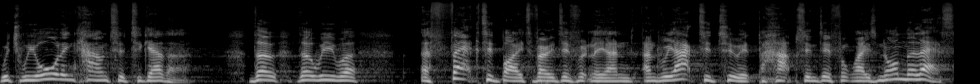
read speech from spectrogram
which we all encountered together, though, though we were affected by it very differently and, and reacted to it perhaps in different ways. Nonetheless,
